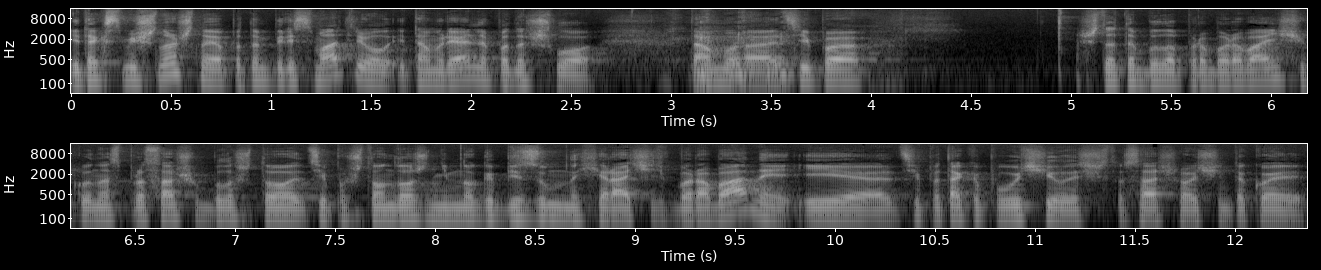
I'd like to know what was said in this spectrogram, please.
И так смешно, что я потом пересматривал, и там реально подошло. Там, э, типа, что-то было про барабанщика, у нас про Сашу было, что, типа, что он должен немного безумно херачить барабаны, и, типа, так и получилось, что Саша очень такой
